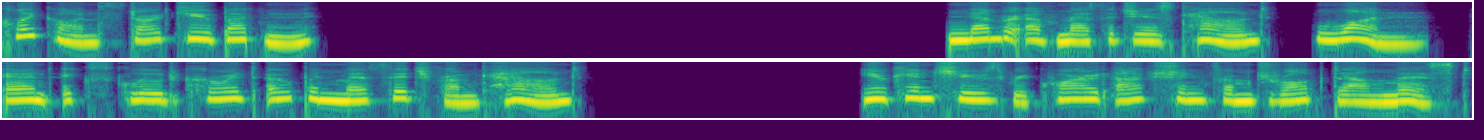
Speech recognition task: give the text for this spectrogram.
Click on Start Queue button. Number of messages count, 1, and exclude current open message from count. You can choose required action from drop-down list.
